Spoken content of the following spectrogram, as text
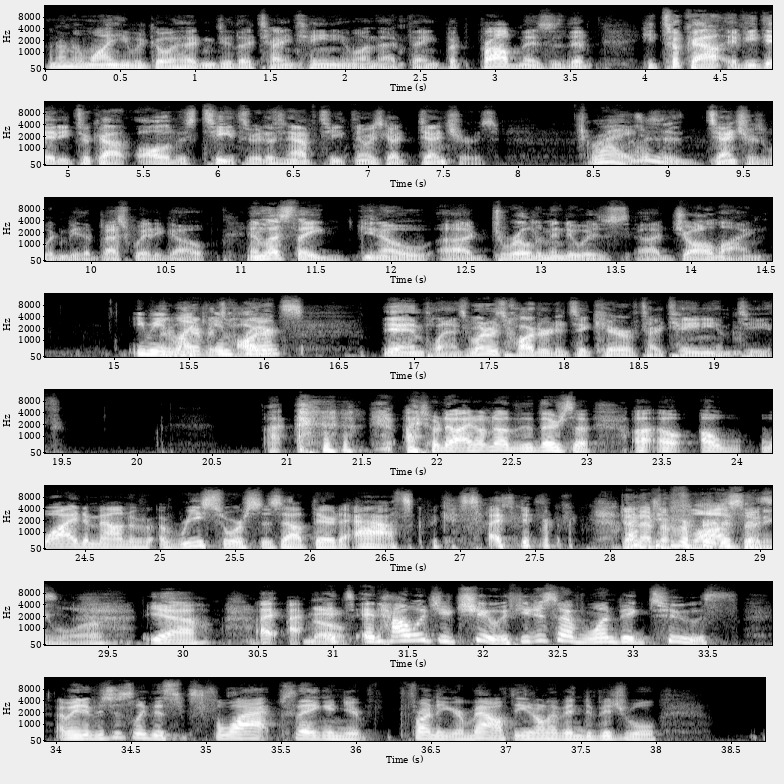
I don't know why he would go ahead and do the titanium on that thing. But the problem is, is that he took out, if he did, he took out all of his teeth. So he doesn't have teeth. Now he's got dentures. right. Dentures wouldn't be the best way to go. Unless they, you know, uh, drilled him into his uh, jawline. You mean like it's harder- implants? Yeah, implants. I wonder if it's harder to take care of titanium teeth. I don't know. I don't know. There's a a, a wide amount of, of resources out there to ask because I've never Don't I've have to never heard of floss anymore. Yeah. I, I, No. It's, and how would you chew if you just have one big tooth? I mean, if it's just like this flat thing in your front of your mouth and you don't have individual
